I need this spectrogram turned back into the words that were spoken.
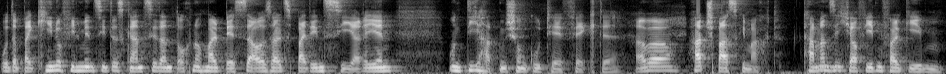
oder bei Kinofilmen sieht das Ganze dann doch nochmal besser aus als bei den Serien. Und die hatten schon gute Effekte. Aber hat Spaß gemacht. Kann man mhm. sich auf jeden Fall geben.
